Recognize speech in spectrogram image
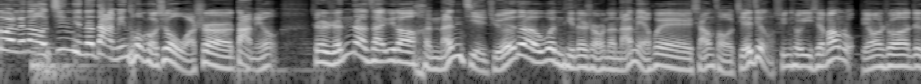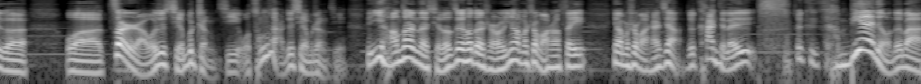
各位来到今天的大明脱口秀，我是大明。就是人呢，在遇到很难解决的问题的时候呢，难免会想走捷径，寻求一些帮助。比方说，这个我字儿啊，我就写不整齐，我从小就写不整齐，一行字呢，写到最后的时候，要么是往上飞，要么是往下降，就看起来这个很别扭，对吧？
